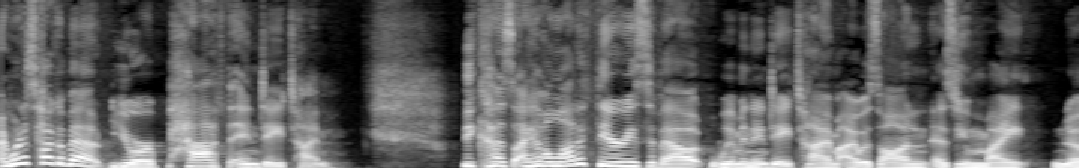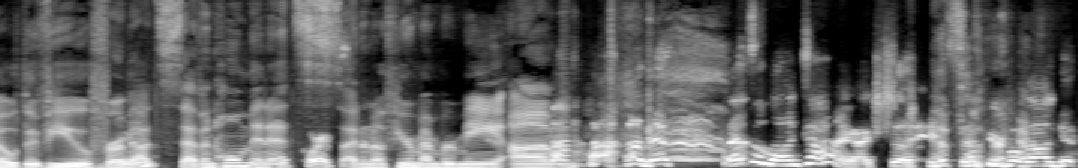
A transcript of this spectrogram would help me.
I want to talk about your path in daytime because I have a lot of theories about women in daytime. I was on, as you might know, The View for about seven whole minutes. Mm-hmm. course. I don't know if you remember me. Um, that's, that's a long time, actually. That's Some people don't get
